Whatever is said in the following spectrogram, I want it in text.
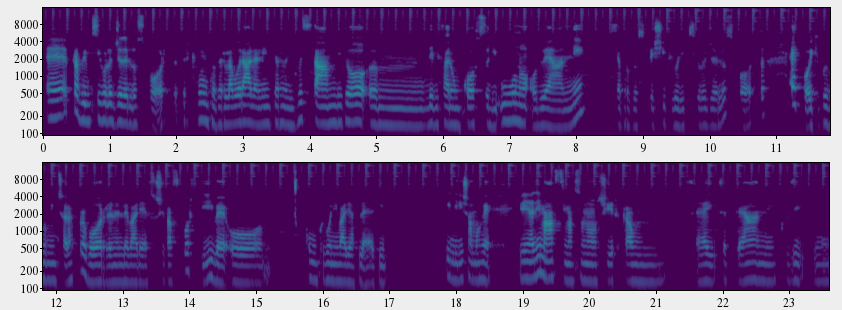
eh, proprio in psicologia dello sport, perché comunque per lavorare all'interno di quest'ambito um, devi fare un corso di uno o due anni sia proprio specifico di psicologia dello sport e poi ti puoi cominciare a proporre nelle varie società sportive o comunque con i vari atleti. Quindi diciamo che in linea di massima sono circa un 6-7 anni così in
